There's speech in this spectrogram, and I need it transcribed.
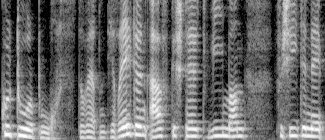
Kulturbuchs. Da werden die Regeln aufgestellt, wie man verschiedene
